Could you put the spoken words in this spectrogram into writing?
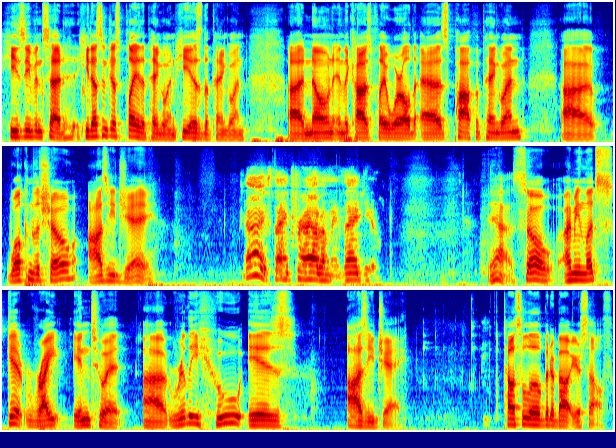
He's even said he doesn't just play the penguin; he is the penguin, uh, known in the cosplay world as Papa Penguin. Uh, welcome to the show, Ozzy J. Guys, thanks for having me. Thank you. Yeah. So, I mean, let's get right into it. Uh, really, who is Ozzy J? Tell us a little bit about yourself.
